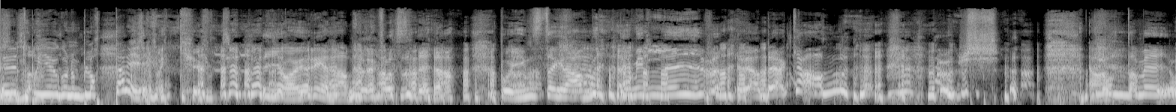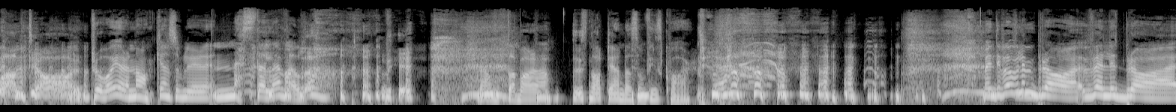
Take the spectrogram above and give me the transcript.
men. Ut på Djurgården och blotta dig. Men gud, jag är ju redan, höll jag på att säga, på Instagram. Det är mitt liv, det är det enda jag kan. Usch! Blotta mig och allt jag har. Prova att göra naken så blir det nästa level. Det, vänta bara, det är snart det enda som finns kvar. Men det var väl en bra, väldigt bra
